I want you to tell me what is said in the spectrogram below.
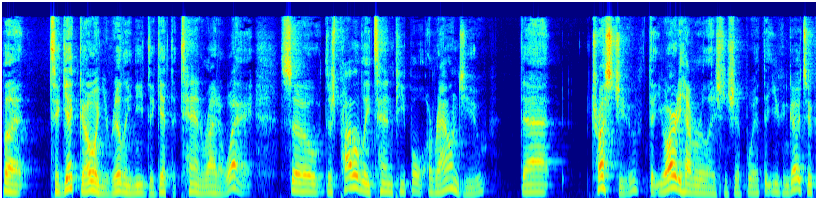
but to get going, you really need to get the 10 right away. So there's probably 10 people around you that trust you, that you already have a relationship with, that you can go to.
